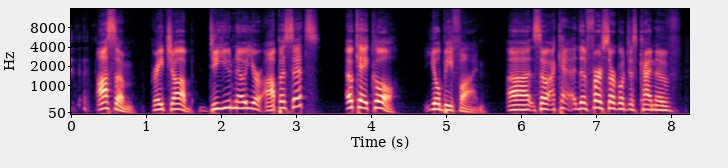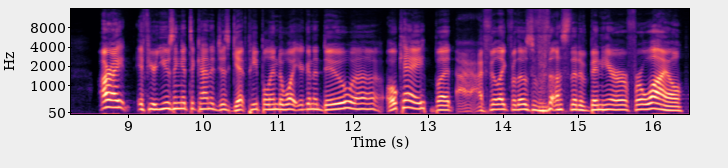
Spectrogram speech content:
awesome, great job. Do you know your opposites? okay, cool. You'll be fine. Uh, so I can't, the first circle just kind of, all right. If you're using it to kind of just get people into what you're gonna do, uh, okay. But I, I feel like for those of us that have been here for a while,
